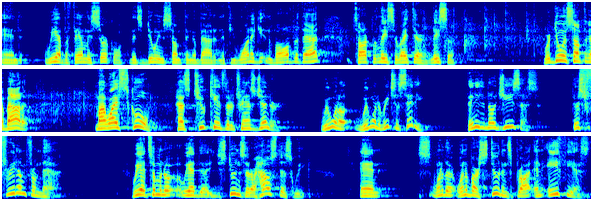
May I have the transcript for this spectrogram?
And we have a family circle that's doing something about it. And if you want to get involved with that, talk with Lisa right there. Lisa, we're doing something about it. My wife's school has two kids that are transgender. We want to we want to reach the city. They need to know Jesus. There's freedom from that. We had someone we had uh, students at our house this week, and one of the one of our students brought an atheist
